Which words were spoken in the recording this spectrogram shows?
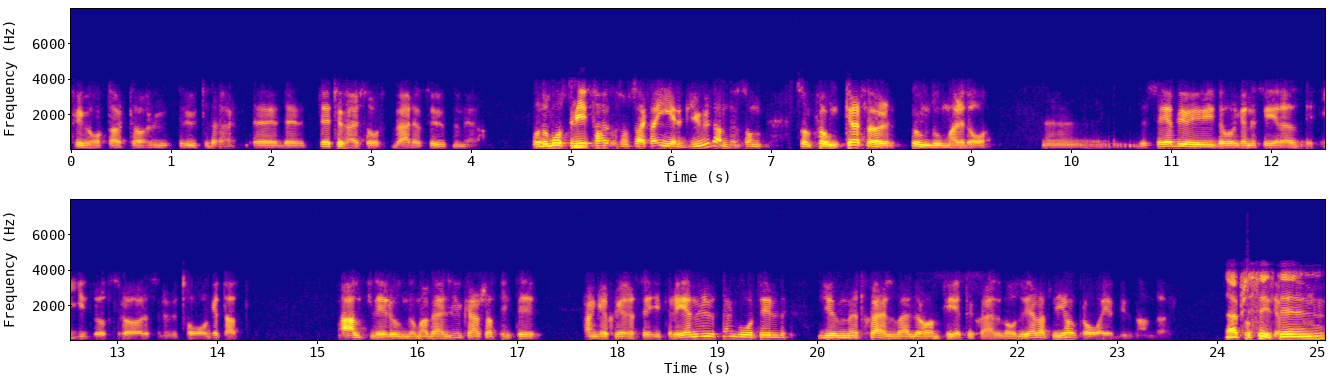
privata aktörer ute där. Det, det, det är tyvärr så världen ser ut numera. Och då måste vi som sagt ha erbjudanden som, som funkar för ungdomar idag. Eh, det ser vi ju i den organiserade idrottsrörelsen överhuvudtaget att allt fler ungdomar väljer kanske att inte engagera sig i föreningen utan går till gymmet själva eller har en PT själva och det gäller att vi har bra erbjudanden. Ja, precis. Det,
